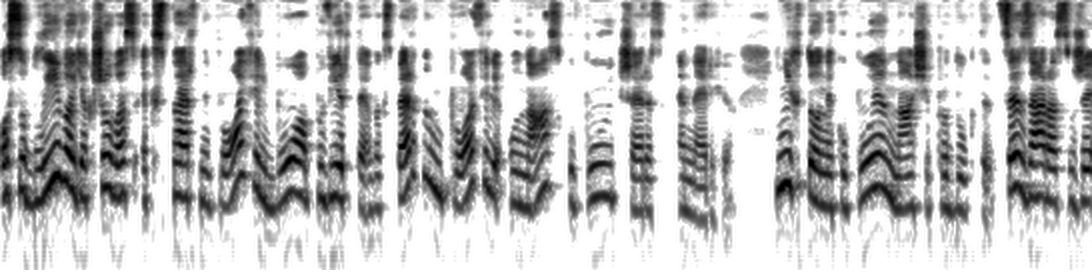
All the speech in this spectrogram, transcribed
Особливо, якщо у вас експертний профіль, бо повірте, в експертному профілі у нас купують через енергію. Ніхто не купує наші продукти. Це зараз вже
